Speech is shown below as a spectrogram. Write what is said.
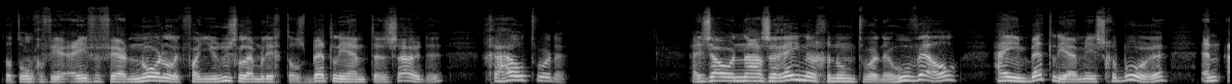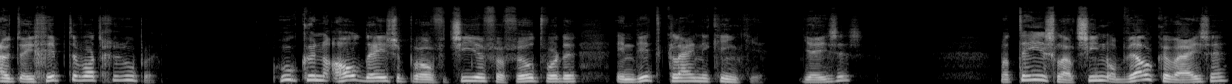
dat ongeveer even ver noordelijk van Jeruzalem ligt als Bethlehem ten zuiden, gehuild worden? Hij zou een Nazarener genoemd worden, hoewel hij in Bethlehem is geboren en uit Egypte wordt geroepen. Hoe kunnen al deze profetieën vervuld worden in dit kleine kindje, Jezus? Matthäus laat zien op welke wijze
